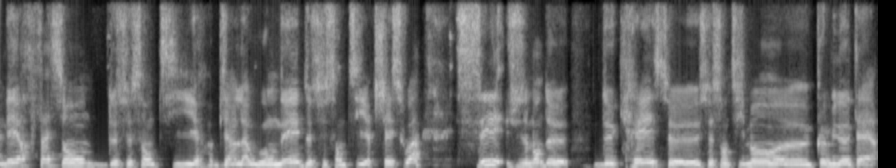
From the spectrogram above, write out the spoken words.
meilleure façon de se sentir bien là où on est, de se sentir chez soi, c'est justement de, de créer ce, sentiment euh, communautaire.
